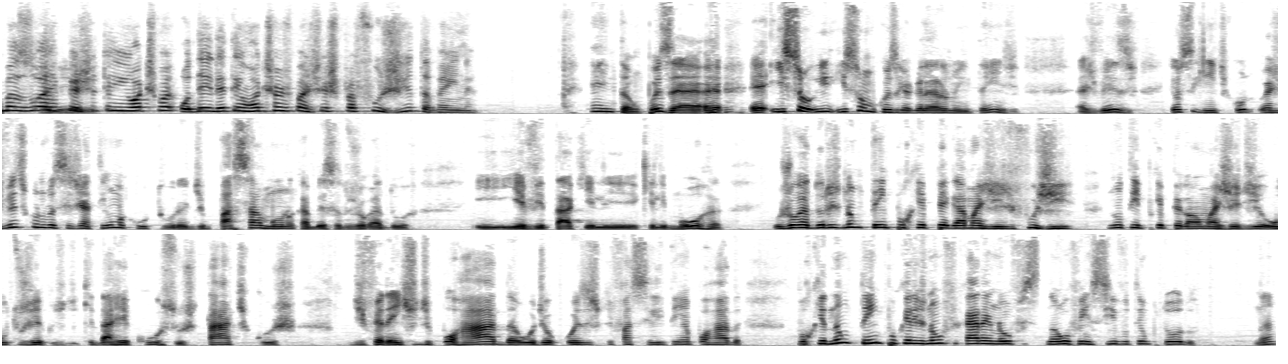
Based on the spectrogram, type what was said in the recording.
Mas o ele... RPG tem ótima. O DD tem ótimas magias para fugir também, né? É, então, pois é. é, é isso, isso é uma coisa que a galera não entende às vezes, é o seguinte, às vezes quando você já tem uma cultura de passar a mão na cabeça do jogador e, e, evitar que ele, que ele morra, os jogadores não têm por que pegar magia de fugir, não tem por que pegar uma magia de outros que dá recursos táticos diferentes de porrada ou de coisas que facilitem a porrada, porque não tem porque eles não ficarem no, no ofensivo o tempo todo, né?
